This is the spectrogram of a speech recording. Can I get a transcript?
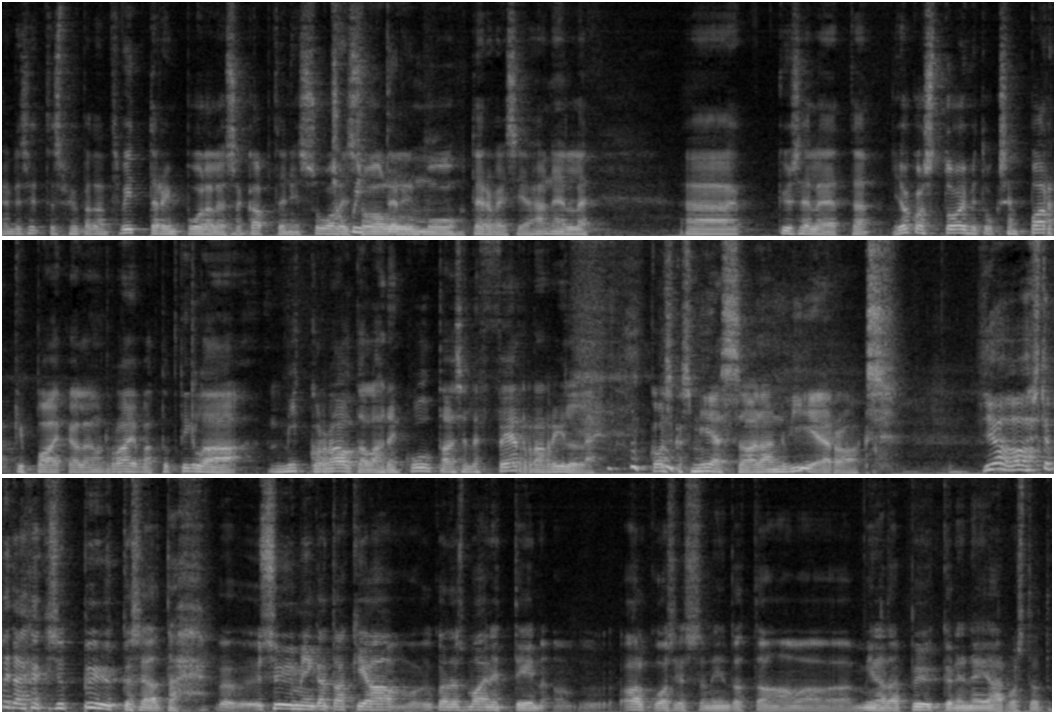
Eli sitten hypätään Twitterin puolelle, jossa kapteeni. Suolisolmu, terveisiä hänelle, ää, kyselee, että jokos toimituksen parkkipaikalle on raivattu tilaa Mikko Rautalahden kultaiselle Ferrarille, koska mies saadaan vieraaksi. Joo, sitä pitää ehkä kysyä Pyykköseltä. Syy, minkä takia, kun tässä mainittiin alkuosiossa, niin tota, minä tai Pyykkönen ei arvosteltu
